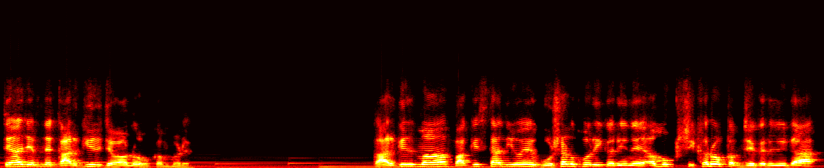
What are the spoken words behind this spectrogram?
ત્યાં જ એમને કારગીર જવાનો હુકમ મળ્યો. કારગિલમાં પાકિસ્તાનીઓએ ઘૂસણખોરી કરીને અમુક શિખરો કબજે કરી લીધા,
